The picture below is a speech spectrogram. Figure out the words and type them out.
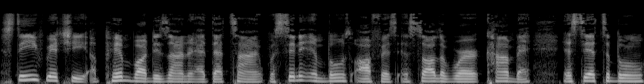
Steve Ritchie, a pinball designer at that time, was sitting in Boon's office and saw the word combat and said to Boon,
